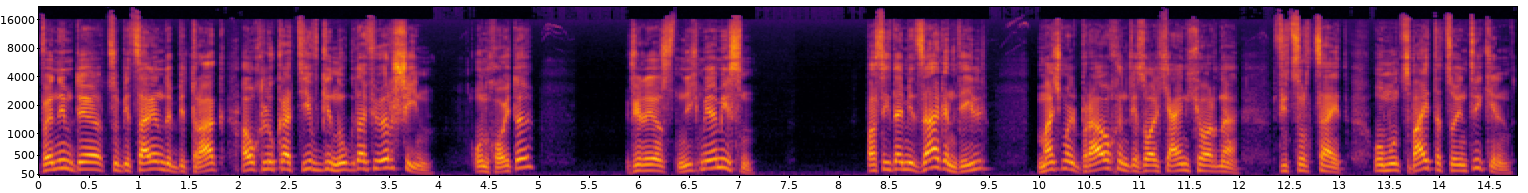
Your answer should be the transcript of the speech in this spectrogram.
wenn ihm der zu bezahlende Betrag auch lukrativ genug dafür erschien. Und heute will er es nicht mehr missen. Was ich damit sagen will, manchmal brauchen wir solche Einhörner wie zurzeit, um uns weiterzuentwickeln,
